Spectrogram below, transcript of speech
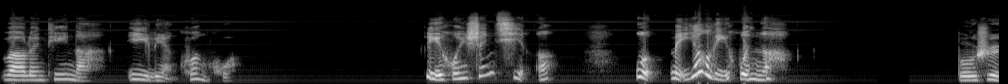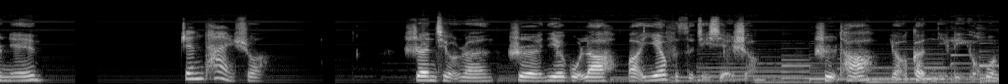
瓦伦蒂娜一脸困惑。离婚申请？我没要离婚啊！不是您。侦探说：“申请人是尼古拉·马耶夫斯基先生，是他要跟你离婚。”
